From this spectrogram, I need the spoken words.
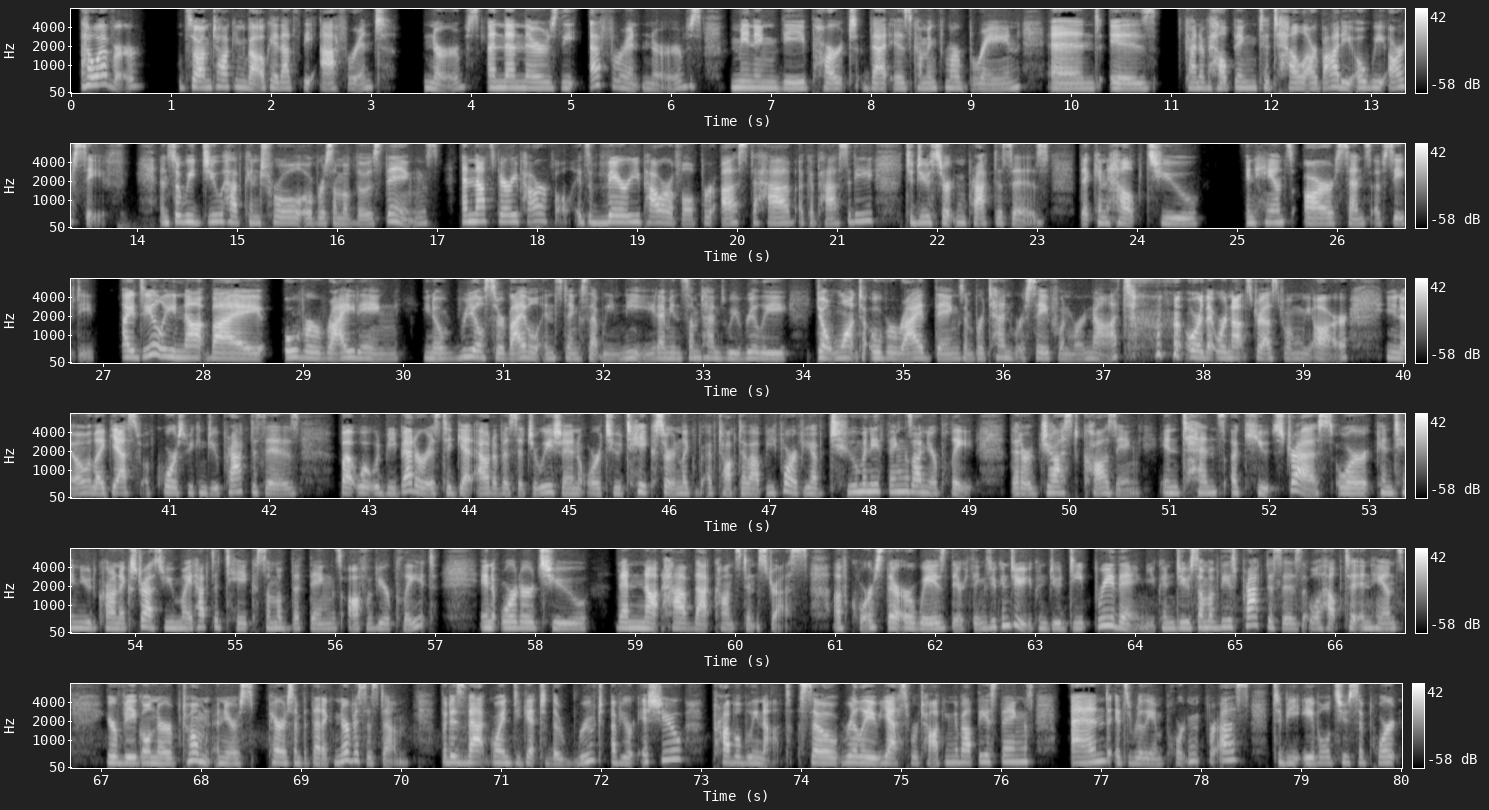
However, so I'm talking about, okay, that's the afferent nerves. And then there's the efferent nerves, meaning the part that is coming from our brain and is kind of helping to tell our body, oh, we are safe. And so we do have control over some of those things. And that's very powerful. It's very powerful for us to have a capacity to do certain practices that can help to enhance our sense of safety. Ideally, not by overriding you know, real survival instincts that we need. I mean, sometimes we really don't want to override things and pretend we're safe when we're not, or that we're not stressed when we are. You know, like, yes, of course we can do practices, but what would be better is to get out of a situation or to take certain, like I've talked about before, if you have too many things on your plate that are just causing intense acute stress or continued chronic stress, you might have to take some of the things off of your plate in order to then not have that constant stress. Of course, there are ways, there are things you can do. You can do deep breathing. You can do some of these practices that will help to enhance your vagal nerve tone and your parasympathetic nervous system. But is that going to get to the root of your issue? Probably not. So really, yes, we're talking about these things and it's really important for us to be able to support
